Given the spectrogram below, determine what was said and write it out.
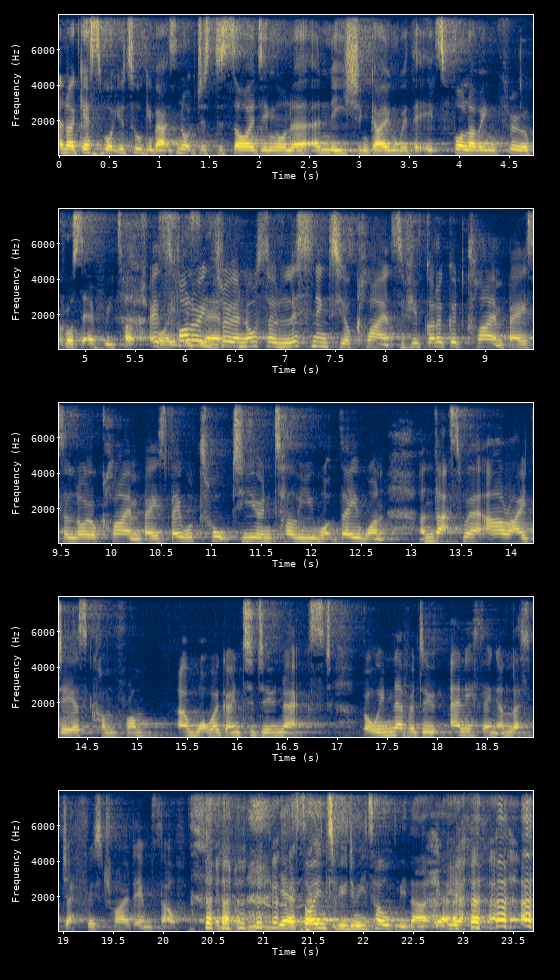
And I guess what you're talking about is not just deciding on a, a niche and going with it, it's following through across every touch point. It's following it? through and also listening to your clients. If you've got a good client base, a loyal client base, they will talk to you and tell you what they want. And that's where our ideas come from and what we're going to do next. But we never do anything unless Geoffrey's tried it himself. yes, I interviewed him. He told me that. Yeah.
